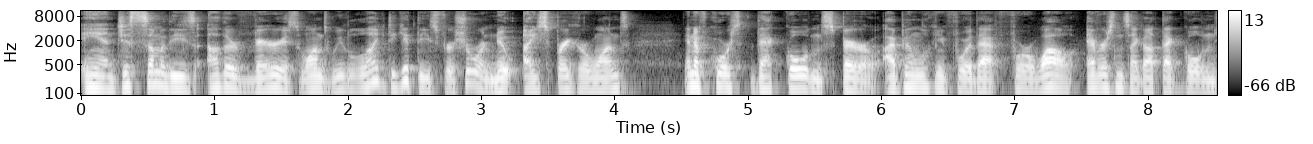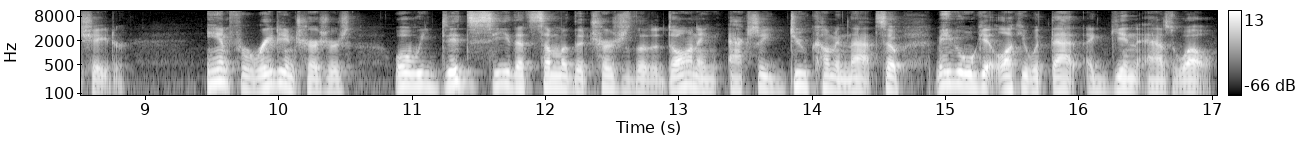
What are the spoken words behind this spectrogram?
and just some of these other various ones. We like to get these for sure. No icebreaker ones. And of course, that golden sparrow. I've been looking for that for a while, ever since I got that golden shader. And for radiant treasures, well, we did see that some of the treasures of the dawning actually do come in that. So maybe we'll get lucky with that again as well.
